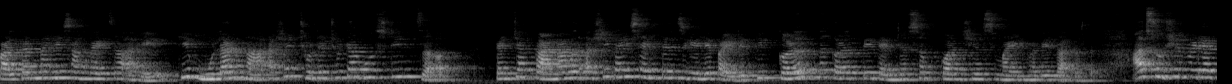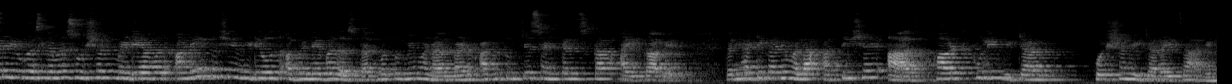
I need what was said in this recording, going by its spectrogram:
पालकांना हे सांगायचं आहे की मुलांना अशा छोट्या छोट्या गोष्टींचं त्यांच्या कानावर असे काही सेंटेन्स गेले पाहिजेत की कळत न कळत ते त्यांच्या सबकॉन्शियस माइंडमध्ये जात असतात. आज सोशल मीडियाचं युग असल्यामुळे सोशल मीडियावर अनेक असे व्हिडिओज अवेलेबल असतात. मग तुम्ही म्हणाल मॅडम आम्ही तुमचे सेंटेन्स का ऐकावेत? तर ह्या ठिकाणी मला अतिशय आज हार्टफुली विचार क्वेश्चन विचारायचा आहे.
